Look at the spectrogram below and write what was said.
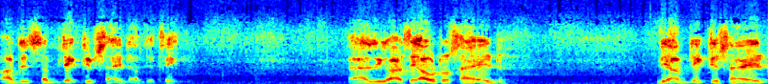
or the subjective side of the thing. As regards the outer side, the objective side,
